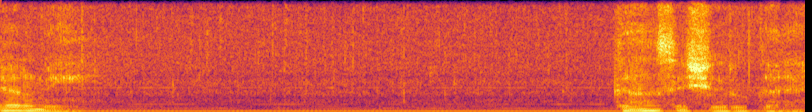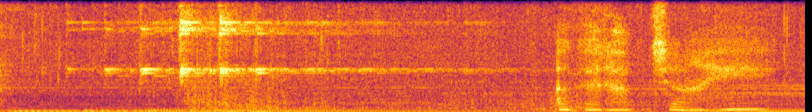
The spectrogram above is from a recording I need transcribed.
tell me, कहाँ से शुरू करें? अगर आप चाहें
